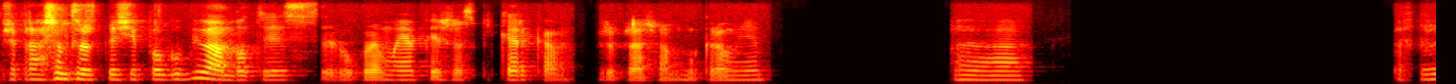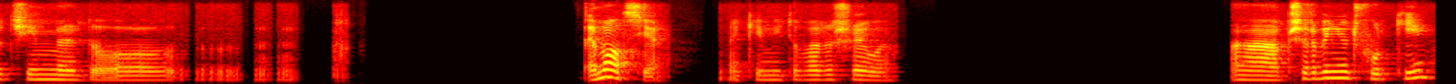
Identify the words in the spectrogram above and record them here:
Przepraszam, troszkę się pogubiłam, bo to jest w ogóle moja pierwsza spikerka. Przepraszam ogromnie. E, wrócimy do e, emocje, jakie mi towarzyszyły. Przy robieniu czwórki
